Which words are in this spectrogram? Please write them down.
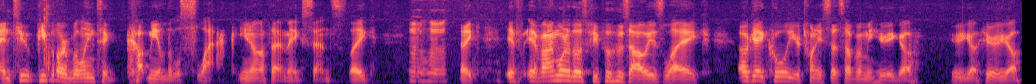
And two people are willing to cut me a little slack you know if that makes sense. Like hmm like if, if i'm one of those people who's always like okay cool you're 20 cents up on me here you go here you go here you go.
